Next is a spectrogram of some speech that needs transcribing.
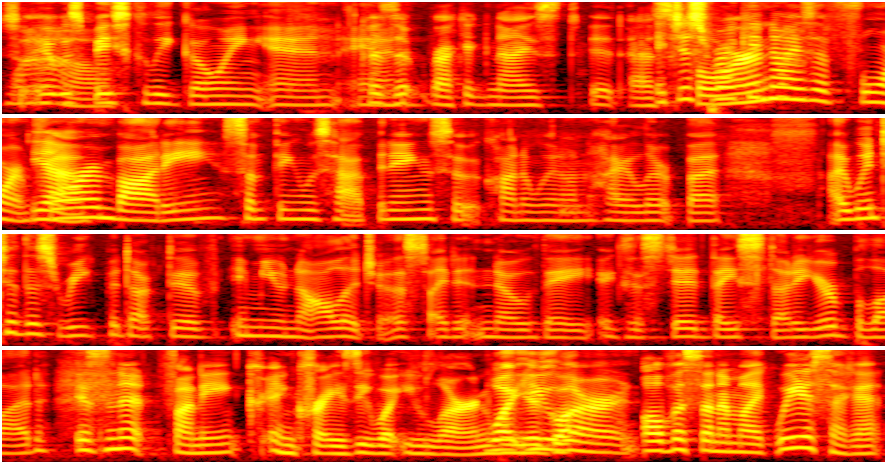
So it was basically going in Because it recognized it as it just foreign? recognized a foreign Yeah. foreign body something was happening so it kind of went on high alert but i went to this reproductive immunologist i didn't know they existed they study your blood Isn't it funny and crazy what you learn? What when you're go- learn. All of a sudden, I'm like, wait a second.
